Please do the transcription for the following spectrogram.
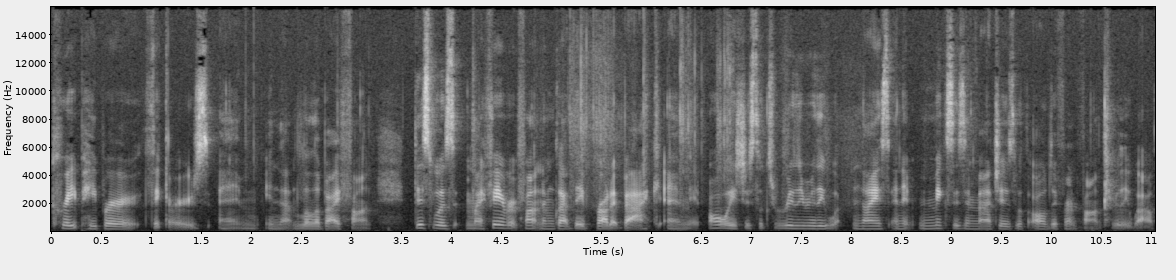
crepe paper thickers um, in that lullaby font. This was my favorite font and I'm glad they brought it back and it always just looks really really nice and it mixes and matches with all different fonts really well.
